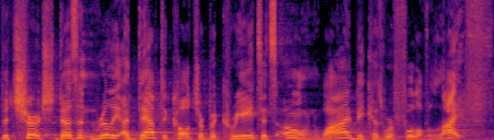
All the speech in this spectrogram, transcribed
the church doesn't really adapt to culture but creates its own. Why? Because we're full of life.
